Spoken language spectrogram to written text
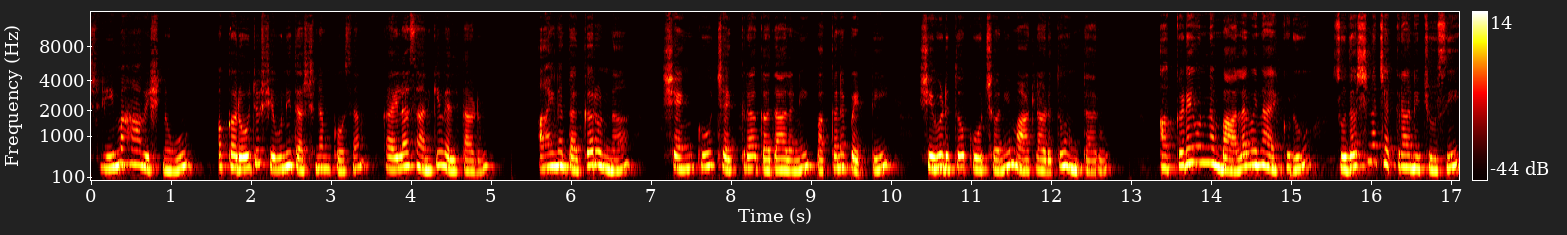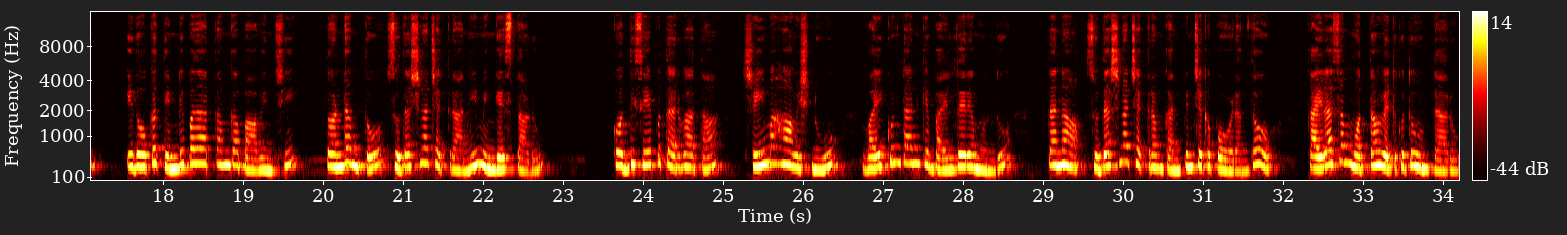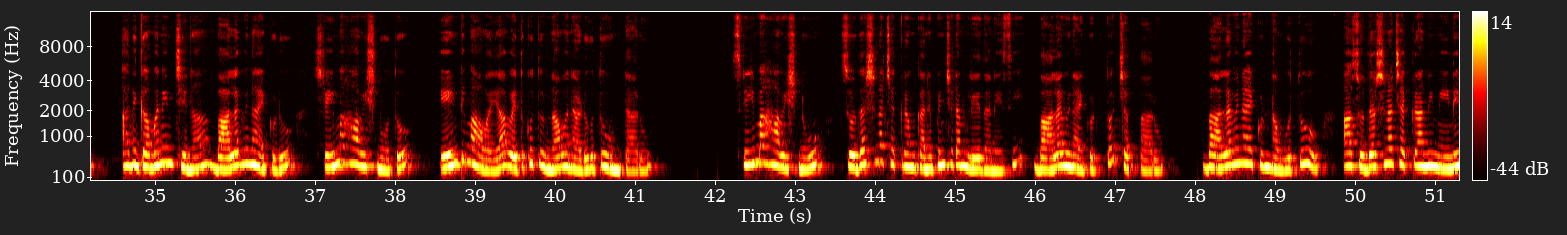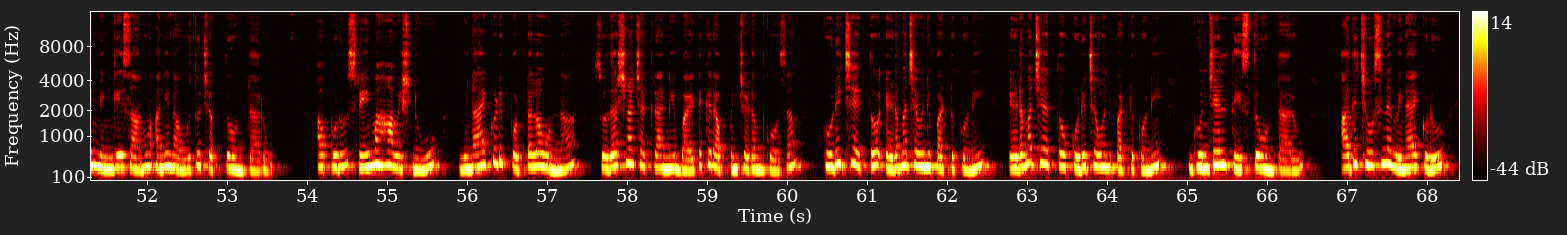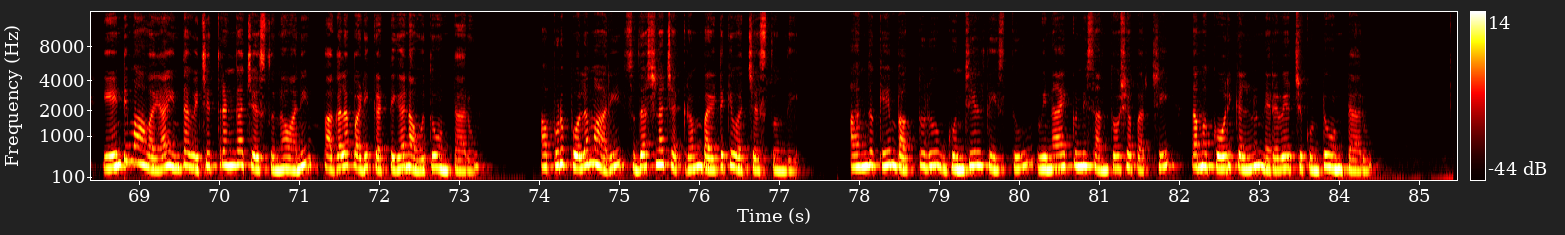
శ్రీ మహావిష్ణువు ఒకరోజు శివుని దర్శనం కోసం కైలాసానికి వెళ్తాడు. ఆయన దగ్గరున్న శంకు చక్ర గదాలని పక్కన పెట్టి శివుడితో కూర్చొని మాట్లాడుతూ ఉంటారు. అక్కడే ఉన్న బాల వినాయకుడు సుదర్శన చక్రాన్ని చూసి ఇదొక తిండి పదార్థంగా భావించి తొండంతో సుదర్శన చక్రాన్ని మింగేస్తాడు. కొద్దిసేపు తర్వాత శ్రీ మహావిష్ణువు వైకుంఠానికి బయలుదేరే ముందు తన సుదర్శన చక్రం కనిపించకపోవడంతో కైలాసం మొత్తం వెతుకుతూ ఉంటారు. అది గమనించిన బాల వినాయకుడు శ్రీ మహావిష్ణువుతో ఏంటి మావయ్య వెతుకుతున్నావని అడుగుతూ ఉంటారు. శ్రీ మహావిష్ణువు సుదర్శన చక్రం కనిపించడం లేదనేసి బాల వినాయకుడితో చెప్పారు. బాల వినాయకుడు నవ్వుతూ ఆ సుదర్శన చక్రాన్ని నేనే మింగేశాను అని నవ్వుతూ చెప్తూ ఉంటారు. అప్పుడు శ్రీ మహావిష్ణువు వినాయకుడి పొట్టలో ఉన్న సుదర్శన చక్రాన్ని బయటికి రప్పించడం కోసం కుడి చేత్తో ఎడమ చెవిని పట్టుకొని ఎడమ చేత్తో కుడి చెవిని పట్టుకొని గుంజేలు తీస్తూ ఉంటారు. అది చూసిన వినాయకుడు ఏంటి మావయ్య ఇంత విచిత్రంగా చేస్తున్నావు అని పగలపడి గట్టిగా నవ్వుతూ ఉంటారు. అప్పుడు పొలమారి సుదర్శన చక్రం బయటికి వచ్చేస్తుంది. అందుకే భక్తులు గుంజీలు తీస్తూ వినాయకుణ్ణి సంతోషపరిచి తమ కోరికలను నెరవేర్చుకుంటూ ఉంటారు.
